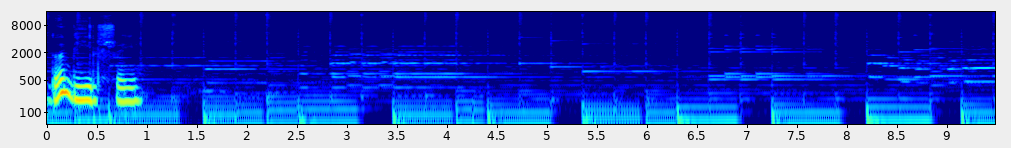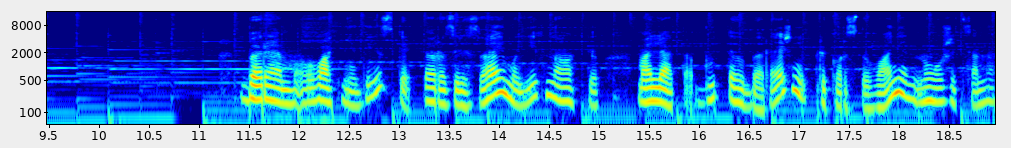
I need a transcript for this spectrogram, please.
до більшої. Беремо ватні диски та розрізаємо їх навпіл. Малята, будьте обережні при користуванні ножицями.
